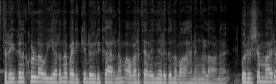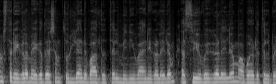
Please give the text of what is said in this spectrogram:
സ്ത്രീകൾക്കുള്ള ഉയർന്ന പരിക്കിന്റെ ഒരു കാരണം അവർ തിരഞ്ഞെടുക്കുന്ന വാഹനങ്ങളാണ്. പുരുഷന്മാരും സ്ത്രീകളും ഏകദേശം തുല്യ അനുപാതത്തിൽ മിനി വാനുകളിലും എസ് യു വികളിലും അപകടത്തിൽപ്പെട്ടു.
